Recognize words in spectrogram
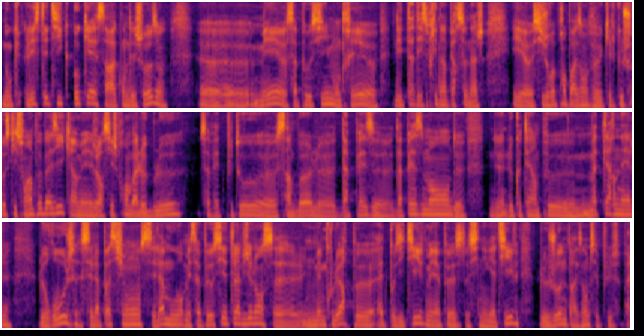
Donc l'esthétique, ok, ça raconte des choses, mais ça peut aussi montrer l'état d'esprit d'un personnage. Et si je reprends par exemple quelque chose qui sont un peu basiques, hein, mais genre si je prends bah, le bleu, ça va être plutôt euh, symbole euh, d'apaise- d'apaisement, de, le côté un peu euh, maternel. Le rouge, c'est la passion, c'est l'amour, mais ça peut aussi être la violence. Euh, Une même couleur peut être positive, mais elle peut être aussi négative. Le jaune, par exemple, c'est plus bah,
